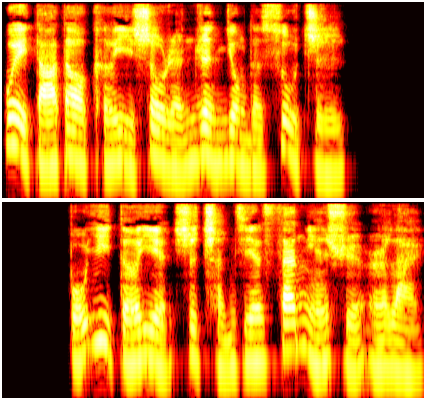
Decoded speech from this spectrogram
未达到可以受人任用的素质。不亦得也是承接三年学而来，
